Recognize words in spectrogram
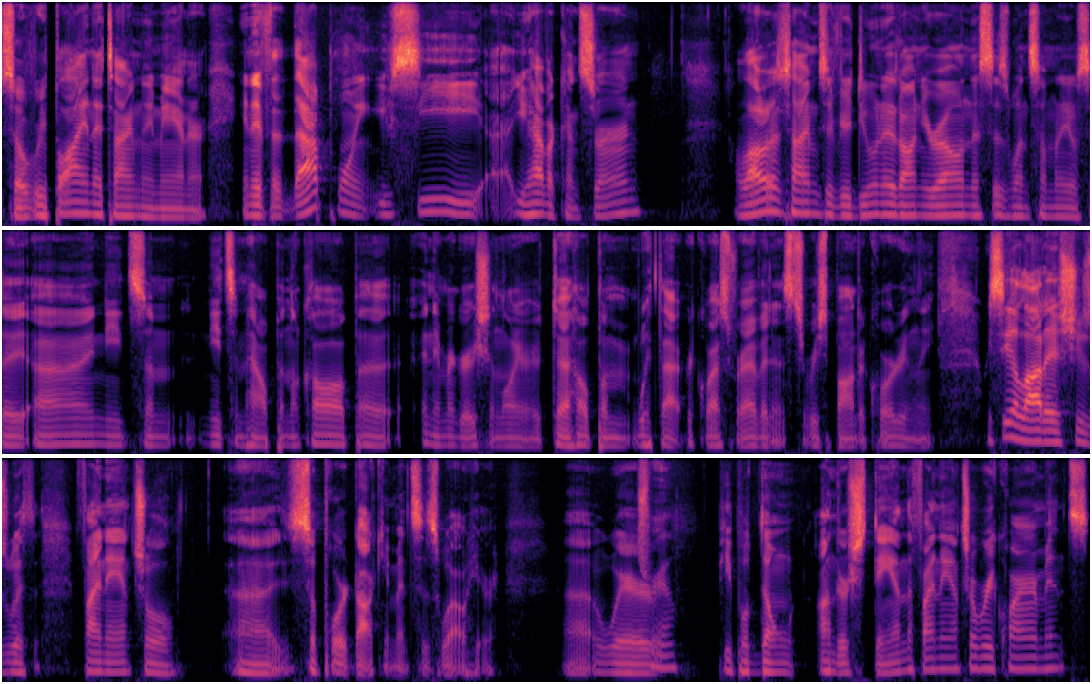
So reply in a timely manner. And if at that point you see uh, you have a concern, a lot of the times if you're doing it on your own, this is when somebody will say, "I need some need some help," and they'll call up a, uh, an immigration lawyer to help them with that request for evidence to respond accordingly. We see a lot of issues with financial uh, support documents as well here, uh, where True. People don't understand the financial requirements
